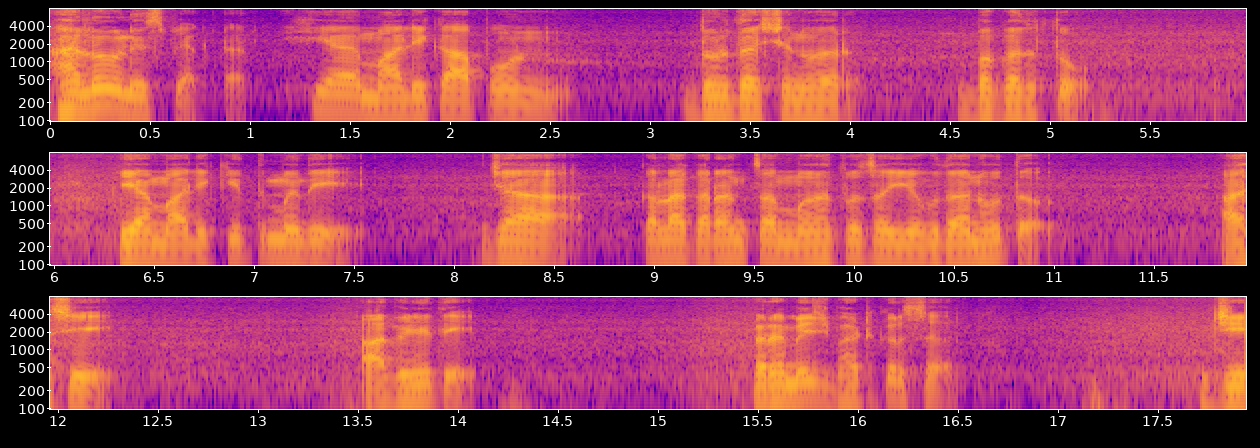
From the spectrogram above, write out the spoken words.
हॅलो इन्स्पेक्टर ह्या मालिका आपण दूरदर्शनवर बघत होतो या मालिकेतमध्ये ज्या कलाकारांचं महत्त्वाचं योगदान होतं असे अभिनेते रमेश भाटकर सर जे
